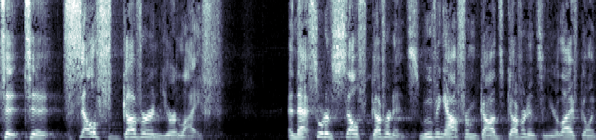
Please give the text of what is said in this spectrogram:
to, to self govern your life. And that sort of self governance, moving out from God's governance in your life, going,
